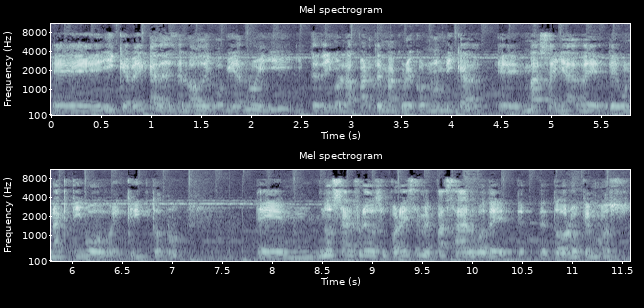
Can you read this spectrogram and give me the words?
eh, y que venga desde el lado del gobierno y, te digo la parte macroeconómica eh, más allá de, un activo en cripto, ¿no? no sé Alfredo si por ahí se me pasa algo de, todo lo que hemos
